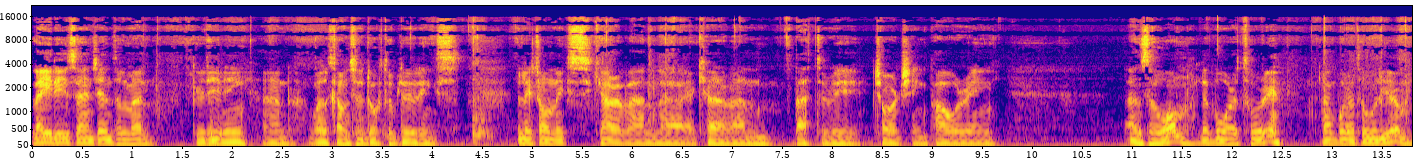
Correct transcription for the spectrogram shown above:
Ladies and gentlemen, good evening and welcome to Dr. Pluring's electronics caravan, uh, caravan battery charging, powering and so on laboratory, laboratorium.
